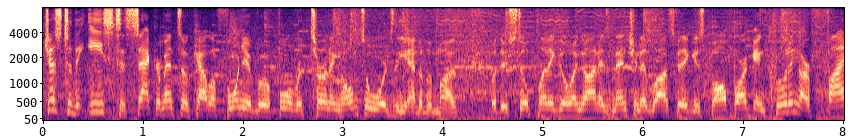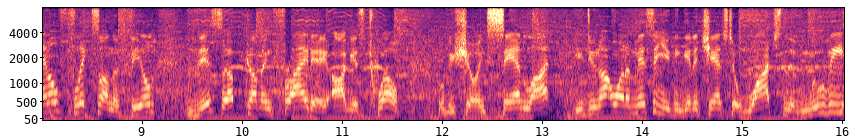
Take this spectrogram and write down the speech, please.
just to the east to Sacramento, California before returning home towards the end of the month. But there's still plenty going on, as mentioned, at Las Vegas Ballpark, including our final flicks on the field this upcoming Friday, August 12th. We'll be showing Sandlot. You do not want to miss it. You can get a chance to watch the movie,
